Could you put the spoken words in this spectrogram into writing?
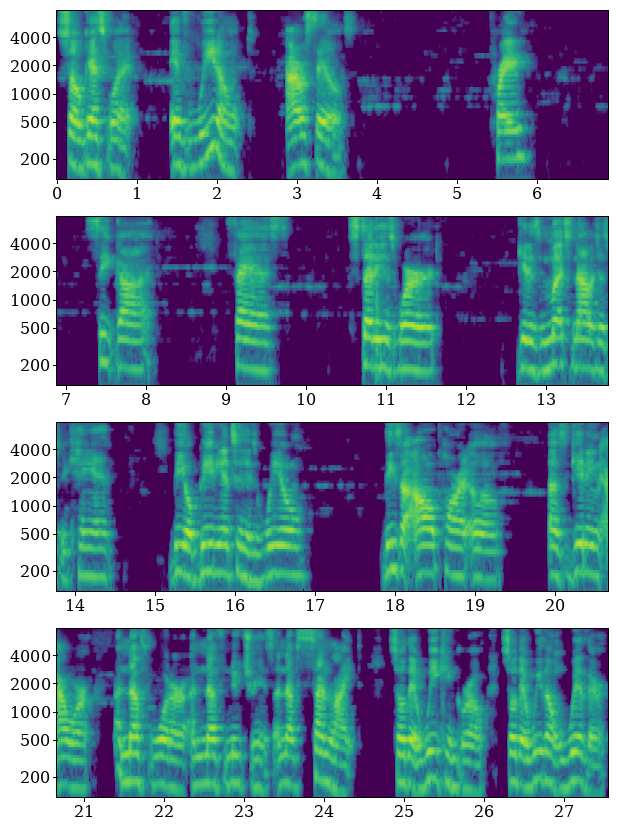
So, guess what? If we don't ourselves pray, seek God, fast, study His Word, get as much knowledge as we can, be obedient to His will, these are all part of us getting our enough water, enough nutrients, enough sunlight so that we can grow, so that we don't wither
